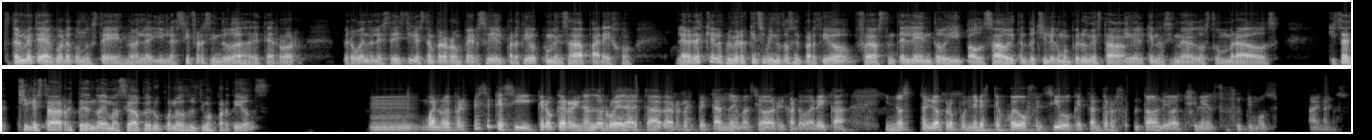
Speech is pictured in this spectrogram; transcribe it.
Totalmente de acuerdo con ustedes, ¿no? y las cifras sin duda de terror, pero bueno, las estadísticas están para romperse y el partido comenzaba parejo. La verdad es que en los primeros 15 minutos el partido fue bastante lento y pausado y tanto Chile como Perú no estaban a nivel que nos tienen acostumbrados. Quizás Chile estaba respetando demasiado a Perú por los últimos partidos. Mm, bueno, me parece que sí. Creo que Reinaldo Rueda estaba respetando demasiado a Ricardo Gareca y no salió a proponer este juego ofensivo que tantos resultados le dio a Chile en sus últimos años.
